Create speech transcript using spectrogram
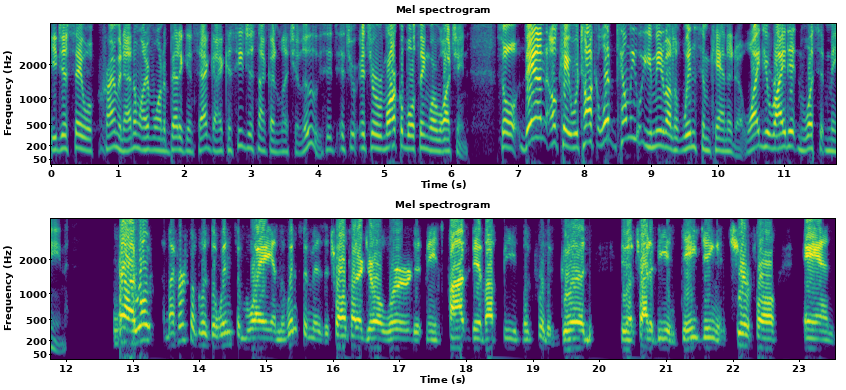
you just say, "Well, criminy, I don't ever want to bet against that guy because he's just not going to let you lose." It's it's it's a remarkable thing we're watching. So Dan, okay, we're talking. What? Tell me what you mean about the Winsome Candidate. Why'd you write it, and what's it mean? Well, I wrote my first book was the Winsome Way, and the Winsome is a twelve hundred year old word. It means positive, upbeat, look for the good. You know, try to be engaging and cheerful, and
